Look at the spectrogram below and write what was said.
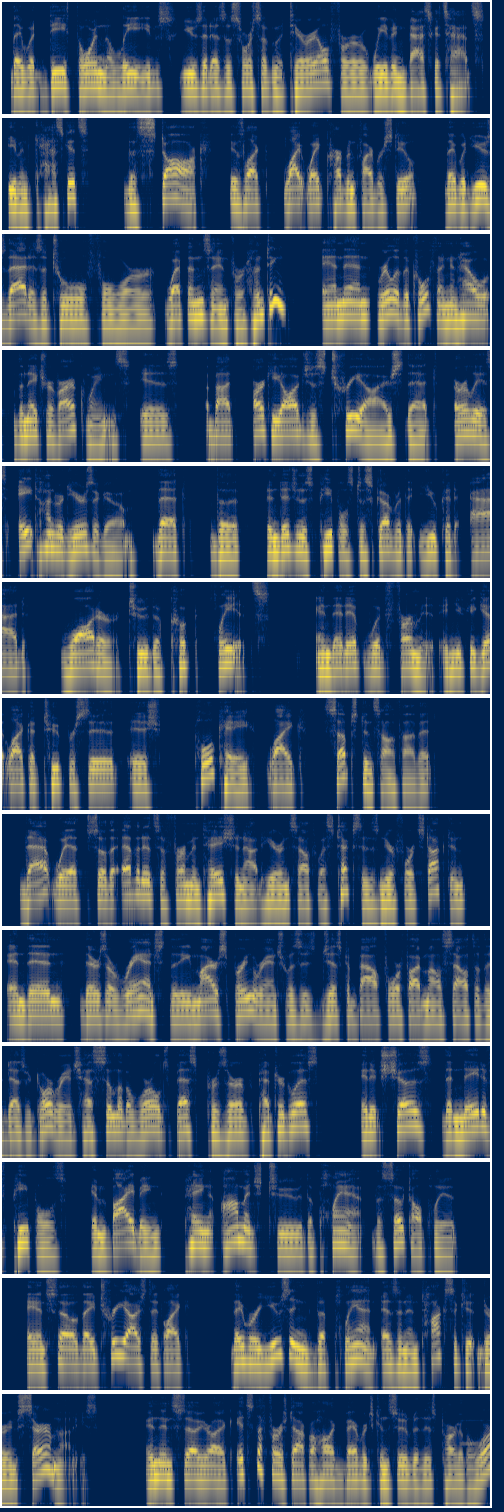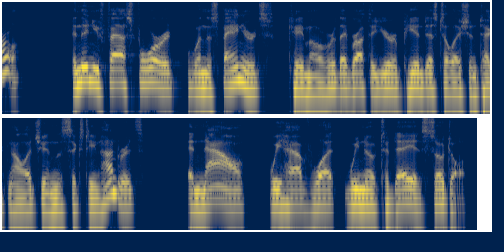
They would dethorn the leaves, use it as a source of material for weaving baskets, hats, even caskets. The stalk is like lightweight carbon fiber steel. They would use that as a tool for weapons and for hunting. And then, really, the cool thing and how the nature of our acquaintance is about archaeologists triage that early as 800 years ago that the indigenous peoples discovered that you could add water to the cooked plants and that it would ferment. And you could get like a 2% ish pulque like substance off of it. That with so the evidence of fermentation out here in southwest texas near fort stockton and then there's a ranch, the Meyer Spring Ranch was just about four or five miles south of the Desert Door Ranch, has some of the world's best preserved petroglyphs. And it shows the native peoples imbibing, paying homage to the plant, the sotol plant. And so they triaged it like they were using the plant as an intoxicant during ceremonies. And then so you're like, it's the first alcoholic beverage consumed in this part of the world. And then you fast forward when the Spaniards came over, they brought the European distillation technology in the 1600s. And now we have what we know today as Sotol.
